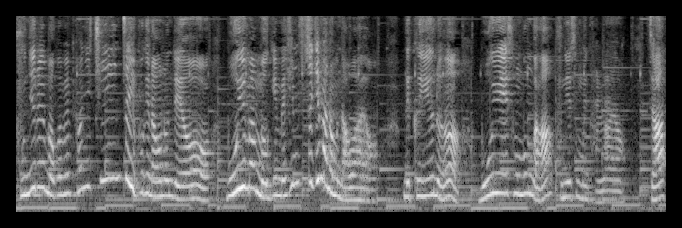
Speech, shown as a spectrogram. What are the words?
분유를 먹으면 편이 진짜 예쁘게 나오는데요. 모유만 먹이면 힘쓰기만 하면 나와요. 근데 그 이유는 모유의 성분과 분유의 성분이 달라요. 자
